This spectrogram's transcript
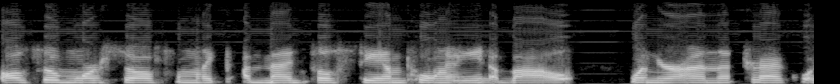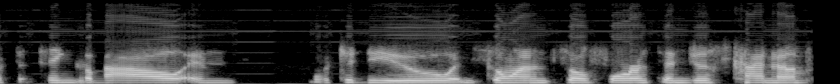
also more so from like a mental standpoint about when you're on the track, what to think about and what to do, and so on and so forth, and just kind of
